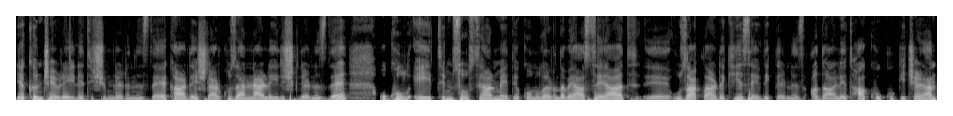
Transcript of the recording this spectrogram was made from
yakın çevre iletişimlerinizde, kardeşler, kuzenlerle ilişkilerinizde, okul, eğitim, sosyal medya konularında veya seyahat, e, uzaklardaki sevdikleriniz, adalet, hak, hukuk içeren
